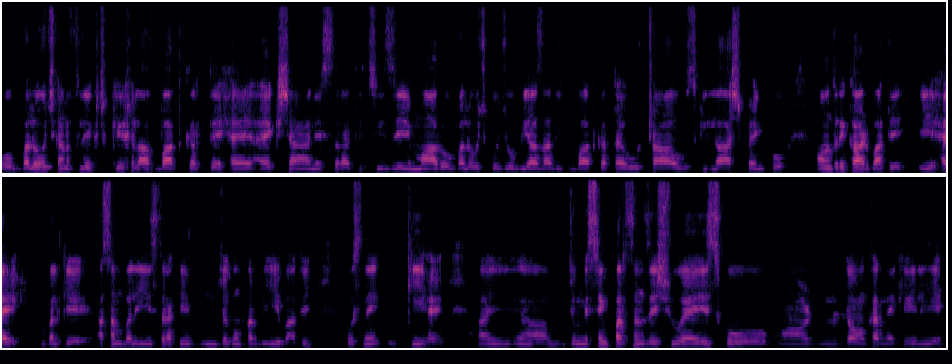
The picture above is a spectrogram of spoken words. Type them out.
वो बलोच कन्फ्लिक्ट के खिलाफ बात करते हैं एक्शन इस तरह की चीज़ें, मारो बलोच को, जो भी आज़ादी की बात करता है, वो उठाओ, उसकी लाश फेंको ऑन द रिकॉर्ड बातें ये है, बल्कि असम्बली इस तरह की जगहों पर भी ये बातें उसने की है। जो मिसिंग पर्सन इशू है, इसको डाउन करने के लिए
